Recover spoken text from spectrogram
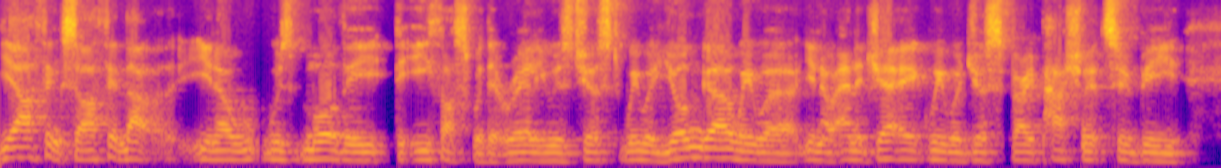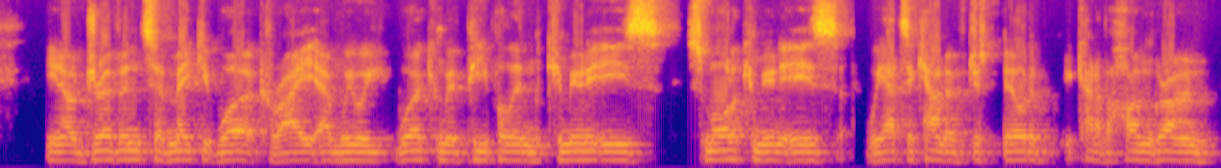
Yeah, I think so. I think that you know was more the the ethos with it. Really, was just we were younger, we were you know energetic, we were just very passionate to be you know driven to make it work, right? And we were working with people in communities, smaller communities. We had to kind of just build a kind of a homegrown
